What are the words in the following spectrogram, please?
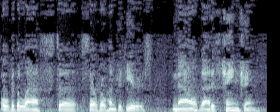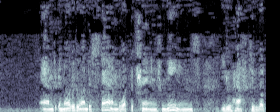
over the last uh, several hundred years. Now that is changing. And in order to understand what the change means, you have to look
